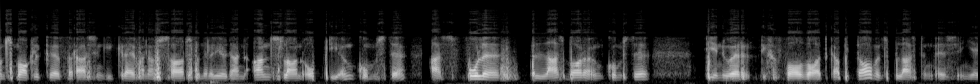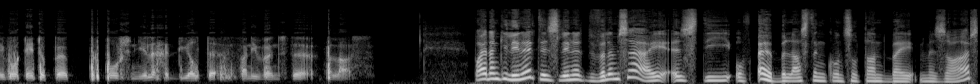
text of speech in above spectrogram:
onsmaaklike verrassingkie kry vanaf SARS wanneer hulle jou dan aanslaan op die inkomste as volle belasbare inkomste teenoor die geval waar dit kapitaalwinsbelasting is en jy word net op 'n proporsionele gedeelte van die winste belas. Baie dankie Lennard, dis Lennard Willemse, hy is die of 'n belastingkonsultant by Mazars.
